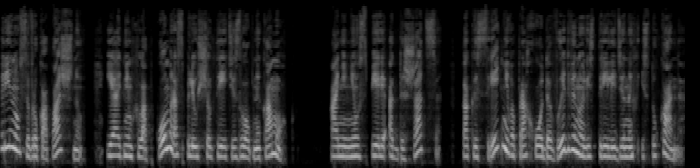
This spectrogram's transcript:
ринулся в рукопашную и одним хлопком расплющил третий злобный комок. Они не успели отдышаться, как из среднего прохода выдвинулись три ледяных истукана.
